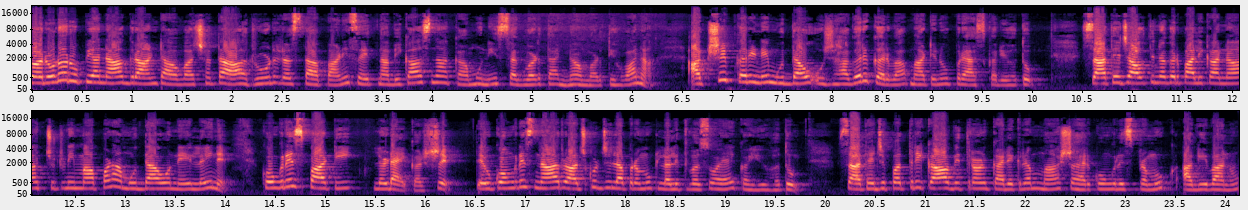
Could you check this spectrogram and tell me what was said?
કરોડો રૂપિયાના ગ્રાન્ટ આવવા છતાં રોડ રસ્તા પાણી સહિતના વિકાસના કામોની સગવડતા ન મળતી હોવાના આક્ષેપ કરીને મુદ્દાઓ ઉજાગર કરવા માટેનો પ્રયાસ કર્યો હતો. સાથે જ આવતી નગરપાલિકાના ચૂંટણીમાં પણ આ મુદ્દાઓને લઈને કોંગ્રેસ પાર્ટી લડાઈ કરશે. તેવું કોંગ્રેસના રાજકોટ જિલ્લા પ્રમુખ લલિત વસોએ કહ્યું હતું. સાથે જ પત્રિકા વિતરણ કાર્યક્રમમાં શહેર કોંગ્રેસ પ્રમુખ આગેવાનો,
